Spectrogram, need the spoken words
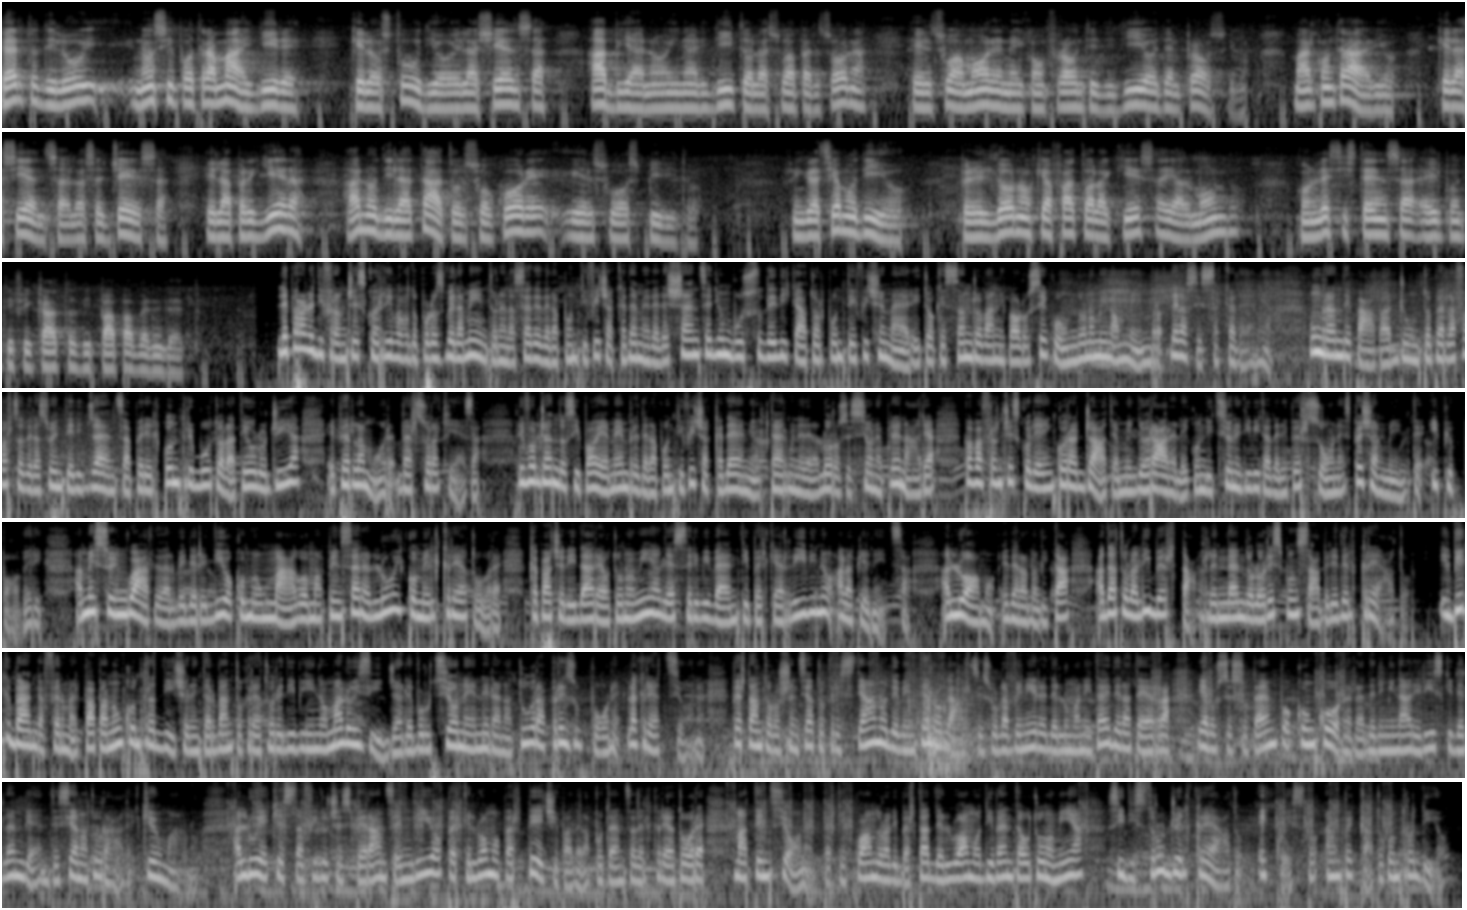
Certo di lui non si potrà mai dire che lo studio e la scienza abbiano inaridito la sua persona e il suo amore nei confronti di Dio e del prossimo, ma al contrario, che la scienza, la saggezza e la preghiera hanno dilatato il suo cuore e il suo spirito. Ringraziamo Dio per il dono che ha fatto alla Chiesa e al mondo con l'esistenza e il pontificato di Papa Benedetto. Le parole di Francesco arrivano dopo lo svelamento nella sede della Pontificia Accademia delle Scienze di un busto dedicato al pontefice emerito che San Giovanni Paolo II nominò membro della stessa Accademia. Un grande papa, aggiunto per la forza della sua intelligenza, per il contributo alla teologia e per l'amore verso la Chiesa. Rivolgendosi poi ai membri della Pontificia Accademia al termine della loro sessione plenaria, Papa Francesco li ha incoraggiati a migliorare le condizioni di vita delle persone, specialmente i più poveri. Ha messo in guardia dal vedere Dio come un mago, ma pensare a Lui come il creatore, capace di dare autonomia agli esseri viventi perché arrivino alla pienezza. All'uomo e della novità ha dato la libertà, rendendolo responsabile del creato. Il Big Bang, afferma il Papa, non contraddice l'intervento creatore divino, ma lo esige. L'evoluzione nella natura presuppone la creazione. Pertanto lo scienziato cristiano deve interrogarsi sull'avvenire dell'umanità e della Terra e allo stesso tempo concorrere ad eliminare i rischi dell'ambiente sia naturale che umano. A lui è chiesta fiducia e speranza in Dio perché l'uomo partecipa della potenza del creatore, ma attenzione perché quando la libertà dell'uomo diventa autonomia si distrugge il creato e questo è un peccato contro Dio.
